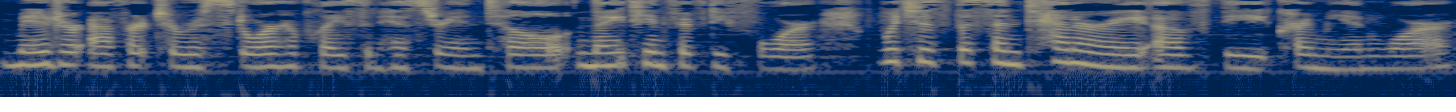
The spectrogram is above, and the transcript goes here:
major effort to restore her place in history until 1954, which is the centenary of the Crimean War.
